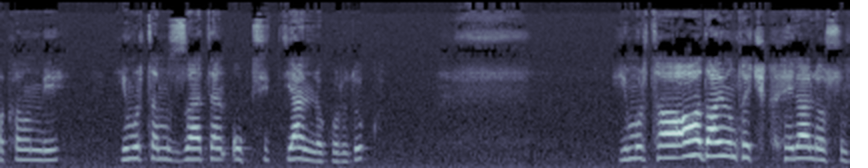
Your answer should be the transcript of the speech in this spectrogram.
Bakalım bir. Yumurtamızı zaten obsidyenle koruduk. Yumurta aa diamond açık. Helal olsun.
